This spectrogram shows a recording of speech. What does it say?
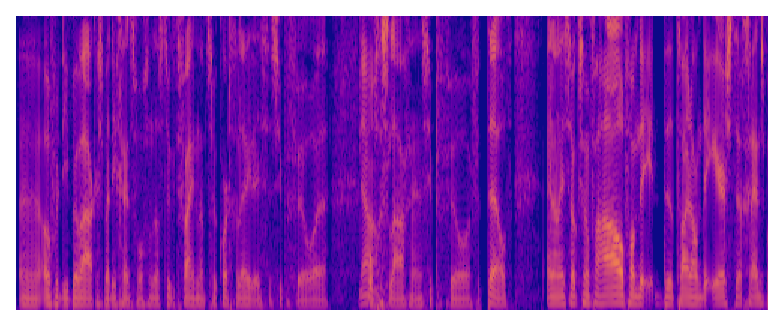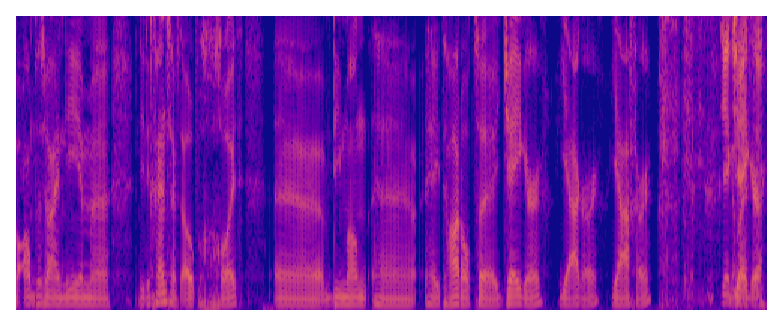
eh, over die bewakers bij die grensposten. Want dat is natuurlijk het fijn dat het zo kort geleden is. Er superveel ja. opgeslagen en superveel verteld. En dan is er ook zo'n verhaal van, de, dat zou dan de eerste grensbeambte zijn die, hem, die de grens heeft opengegooid. Die man heet Harold Jager, Jager, Jager. Jägermeister.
